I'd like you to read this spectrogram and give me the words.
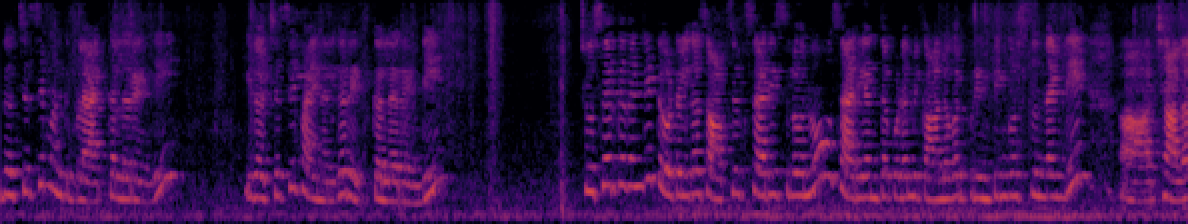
ఇది వచ్చేసి మనకి బ్లాక్ కలర్ అండి. ఇది వచ్చేసి ఫైనల్గా రెడ్ కలర్ అండి. చూసారు కదండి టోటల్గా సాఫ్ట్ సిల్క్ శారీస్ లోను శారీ అంతా కూడా మీకు ఆల్ ఓవర్ ప్రింటింగ్ వస్తుందండి. చాలా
